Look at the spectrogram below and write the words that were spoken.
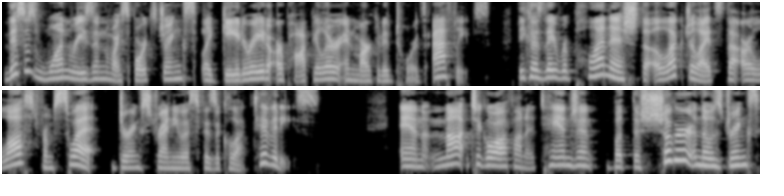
This is one reason why sports drinks like Gatorade are popular and marketed towards athletes, because they replenish the electrolytes that are lost from sweat during strenuous physical activities. And not to go off on a tangent, but the sugar in those drinks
